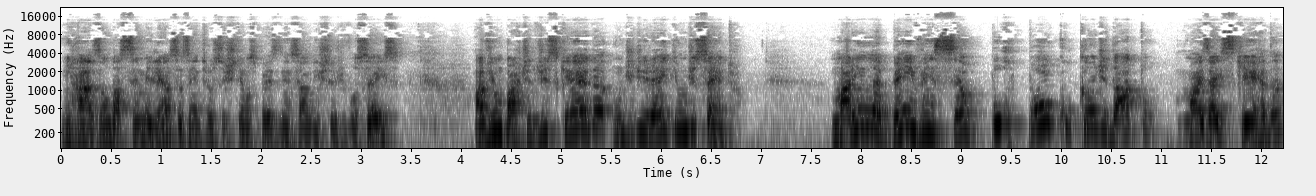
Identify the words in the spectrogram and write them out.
em razão das semelhanças entre os sistemas presidencialistas de vocês, havia um partido de esquerda, um de direita e um de centro. Marine Le Pen venceu por pouco o candidato mais à esquerda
